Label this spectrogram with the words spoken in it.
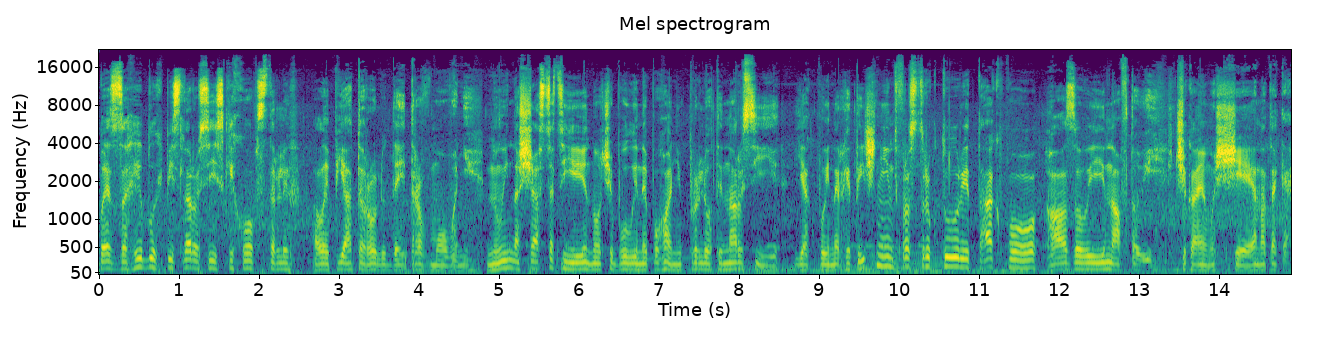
без загиблих після російських обстрілів, але п'ятеро людей травмовані. Ну і на щастя, цієї ночі були непогані прильоти на Росії, як по енергетичній інфраструктурі, так по газовій і нафтовій. Чекаємо ще на таке.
